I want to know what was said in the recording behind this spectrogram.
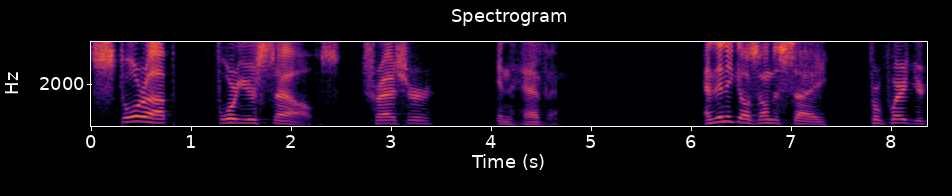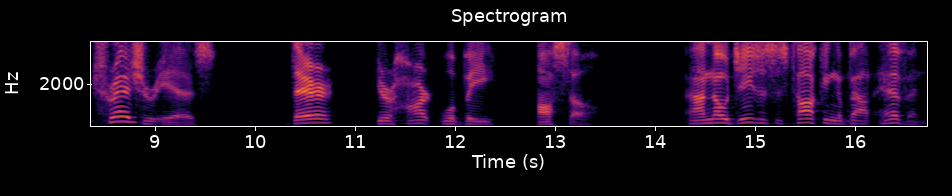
Store up for yourselves treasure in heaven. And then he goes on to say, For where your treasure is, there your heart will be also. And I know Jesus is talking about heaven,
